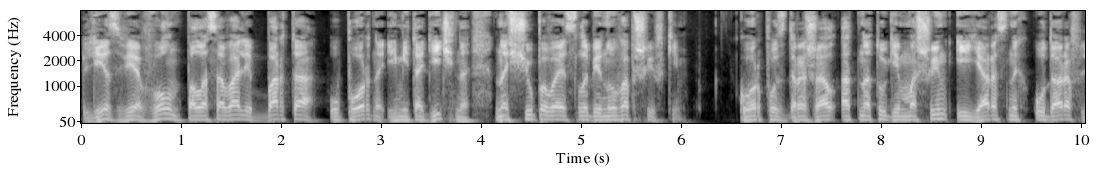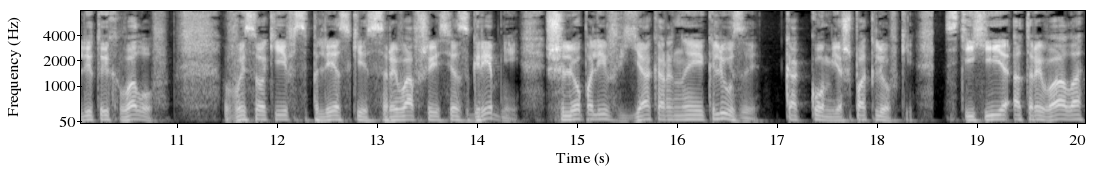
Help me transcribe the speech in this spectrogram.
Лезвия волн полосовали борта, упорно и методично, нащупывая слабину в обшивке. Корпус дрожал от натуги машин и яростных ударов литых валов. Высокие всплески, срывавшиеся с гребней, шлепали в якорные клюзы, как комья шпаклевки. Стихия отрывала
